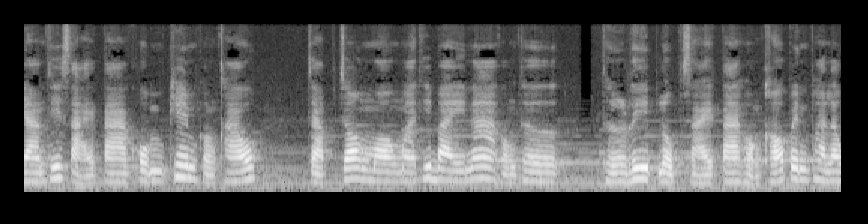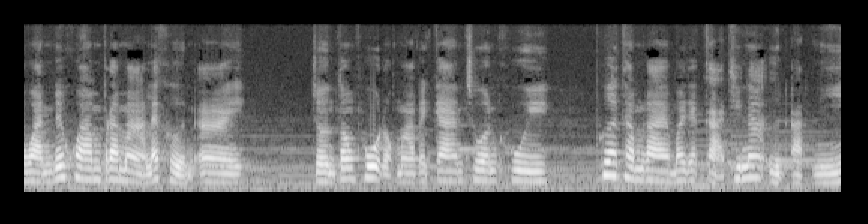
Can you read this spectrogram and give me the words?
ยามที่สายตาคมเข้มของเขา จับจ้องมองมาที่ใบหน้าของเธอ เธอรีบหลบสายตาของเขาเป็นพลวันด้วยความประหม่าและเขินอาย จนต้องพูดออกมาเป็นการชวนคุยเพื่อทำลายบรรยากาศที่น่าอึดอัดนี้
